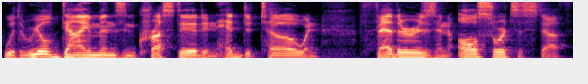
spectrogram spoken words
with real diamonds encrusted and head to toe and feathers and all sorts of stuff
